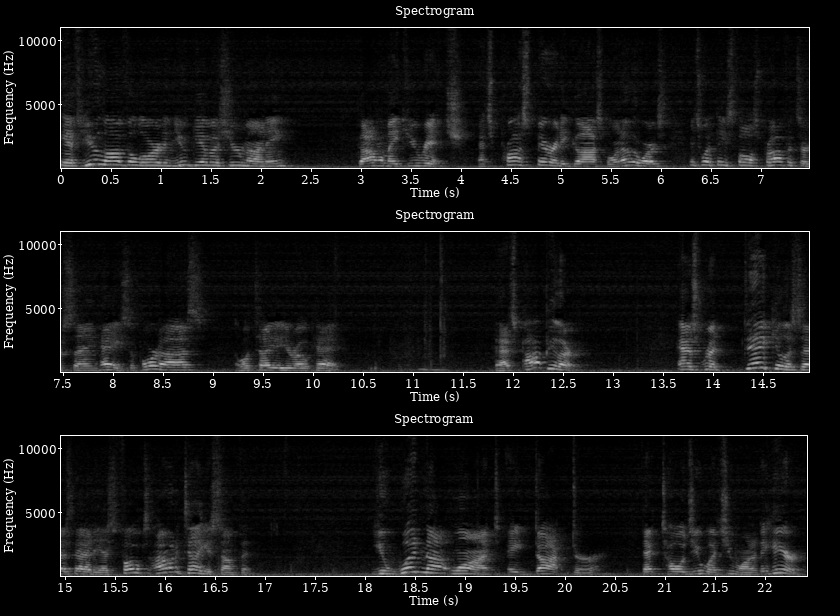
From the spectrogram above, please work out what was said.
If you love the Lord and you give us your money, God will make you rich. That's prosperity gospel. In other words, it's what these false prophets are saying. Hey, support us, and we'll tell you you're okay. That's popular. As ridiculous as that is, folks, I want to tell you something. You would not want a doctor that told you what you wanted to hear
